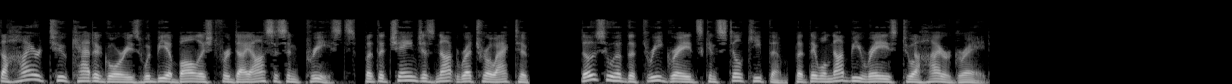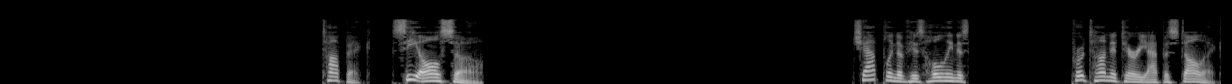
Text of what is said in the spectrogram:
The higher two categories would be abolished for diocesan priests, but the change is not retroactive. Those who have the three grades can still keep them, but they will not be raised to a higher grade. See also Chaplain of His Holiness Protonotary Apostolic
